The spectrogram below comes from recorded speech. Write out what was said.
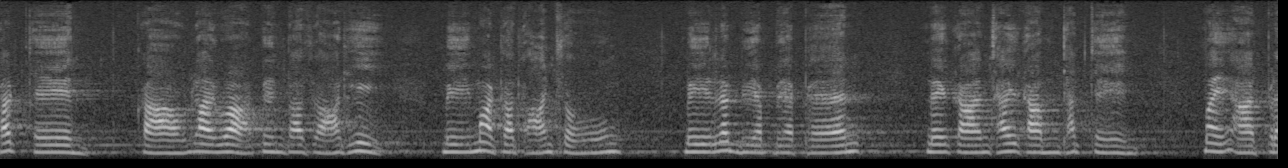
ชัดเจน กล่าวได้ว่าเป็นภาษาที่มีมาตรฐานสูง มีระเบียบแบบแผน ในการใช้คำชัดเจน ไม่อาจแปล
